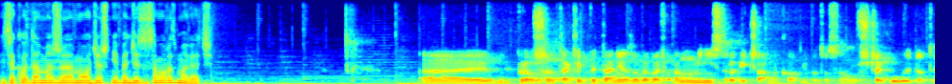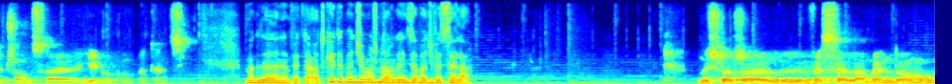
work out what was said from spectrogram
I zakładamy, że młodzież nie będzie ze sobą rozmawiać. E, proszę takie pytania zadawać panu ministrowi Czarnkowi, bo to są szczegóły dotyczące jego kompetencji. Magdalena pyta, od kiedy będzie można organizować wesela? Myślę, że wesela będą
